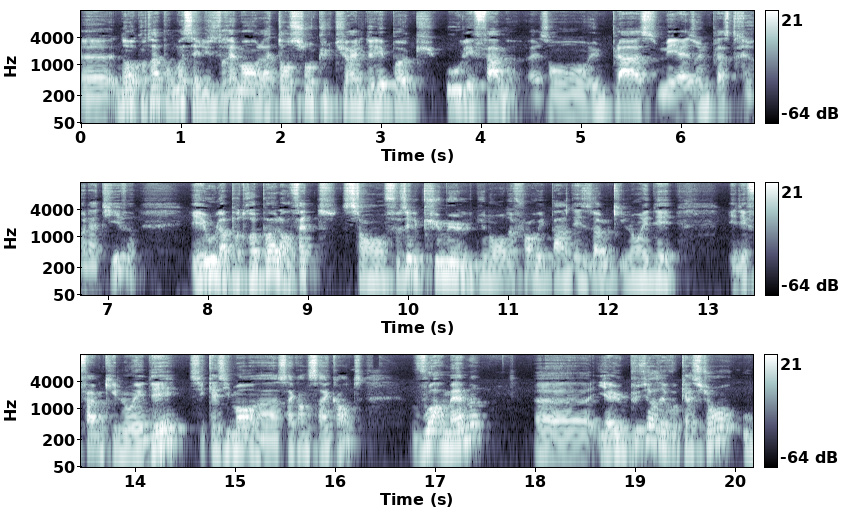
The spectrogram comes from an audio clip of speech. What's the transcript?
Euh, non, au contraire, pour moi, ça illustre vraiment la tension culturelle de l'époque où les femmes, elles ont une place, mais elles ont une place très relative, et où l'apôtre Paul, en fait, si on faisait le cumul du nombre de fois où il parle des hommes qui l'ont aidé et des femmes qui l'ont aidé, c'est quasiment un 50-50, voire même euh, il y a eu plusieurs évocations où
